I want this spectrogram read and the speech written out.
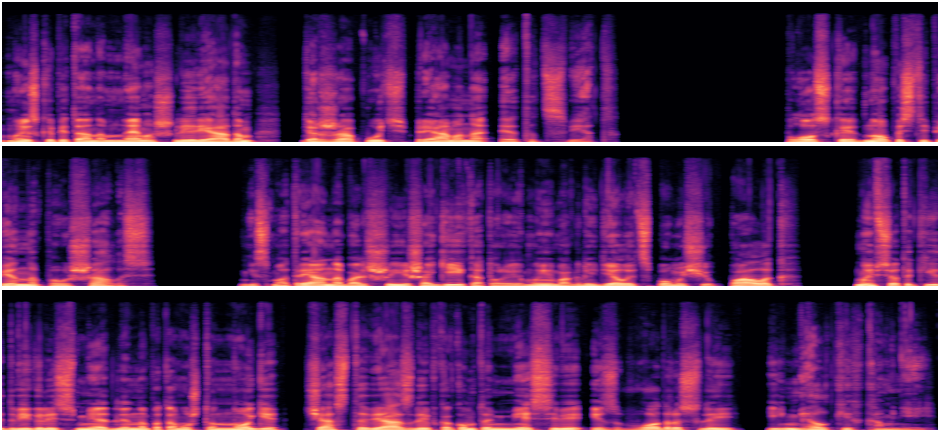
Мы с капитаном Немо шли рядом, держа путь прямо на этот свет. Плоское дно постепенно повышалось. Несмотря на большие шаги, которые мы могли делать с помощью палок, мы все-таки двигались медленно, потому что ноги часто вязли в каком-то месиве из водорослей и мелких камней.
